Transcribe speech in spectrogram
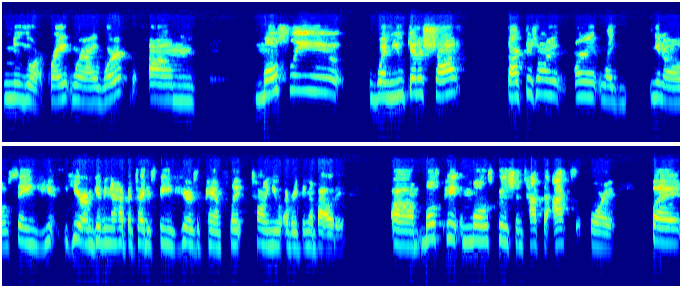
New York, right, where I work, um, mostly when you get a shot, doctors aren't aren't like you know, saying here I'm giving a hepatitis B. Here's a pamphlet telling you everything about it. Um, most pa- most patients have to ask for it, but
